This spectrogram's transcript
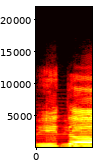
পিতা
